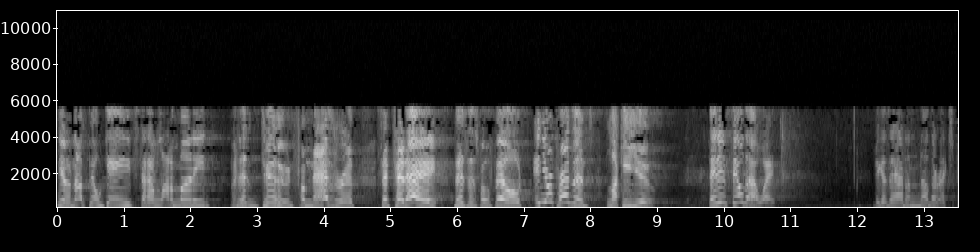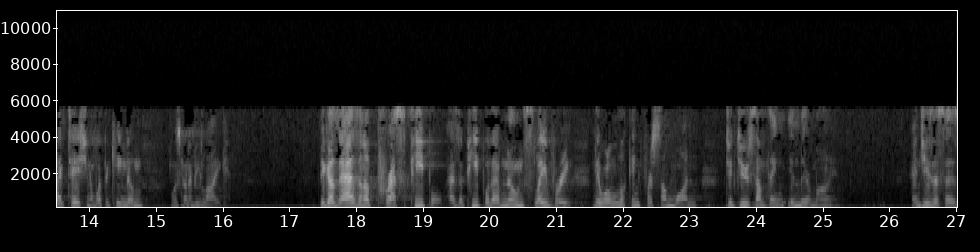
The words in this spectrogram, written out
you know, not Bill Gates that had a lot of money, but this dude from Nazareth said, Today, this is fulfilled in your presence. Lucky you. They didn't feel that way because they had another expectation of what the kingdom was going to be like. Because as an oppressed people, as a people that have known slavery, they were looking for someone to do something in their mind. And Jesus says,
